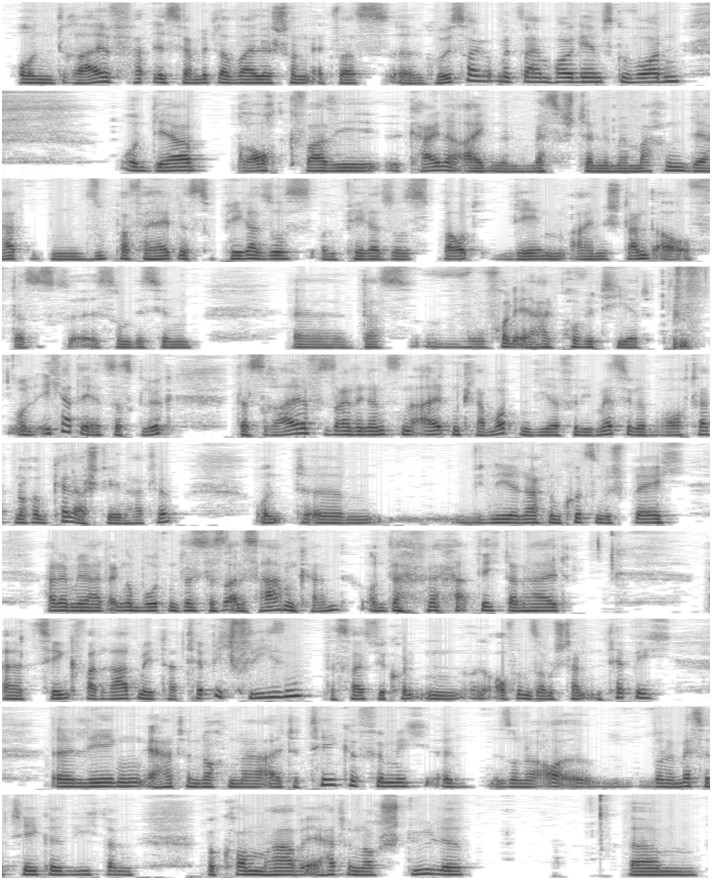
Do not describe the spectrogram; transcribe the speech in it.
Und Ralf ist ja mittlerweile schon etwas äh, größer mit seinem Hall Games geworden. Und der braucht quasi keine eigenen Messestände mehr machen. Der hat ein super Verhältnis zu Pegasus und Pegasus baut dem einen Stand auf. Das ist, ist so ein bisschen äh, das, wovon er halt profitiert. Und ich hatte jetzt das Glück, dass Ralf seine ganzen alten Klamotten, die er für die Messe gebraucht hat, noch im Keller stehen hatte. Und ähm, wie nach einem kurzen Gespräch hat er mir halt angeboten, dass ich das alles haben kann. Und da hatte ich dann halt äh, 10 Quadratmeter Teppichfliesen. Das heißt, wir konnten auf unserem Stand einen Teppich äh, legen. Er hatte noch eine alte Theke für mich, äh, so eine äh, so eine Messetheke, die ich dann bekommen habe. Er hatte noch Stühle ähm,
